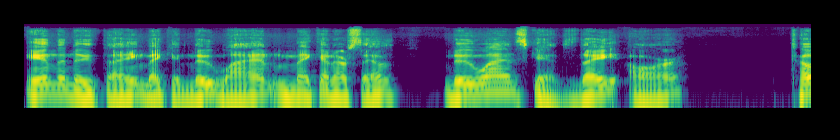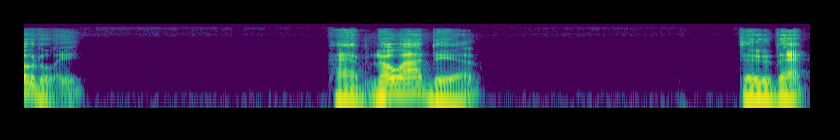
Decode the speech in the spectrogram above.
in the new thing, making new wine, making ourselves new wineskins. They are totally have no idea to that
